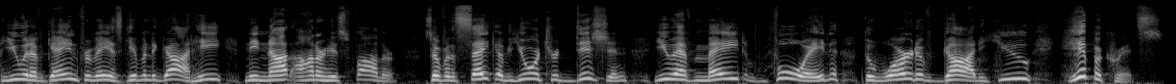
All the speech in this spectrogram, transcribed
you would have gained for me is given to God. He need not honor his father. So, for the sake of your tradition, you have made void the word of God, you hypocrites.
